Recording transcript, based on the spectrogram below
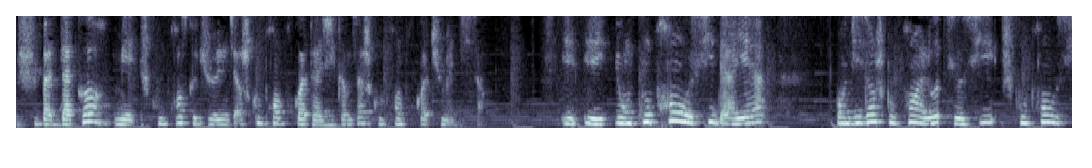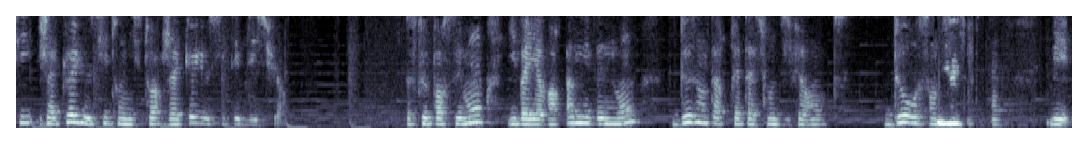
je suis pas d'accord, mais je comprends ce que tu veux me dire. Je comprends pourquoi tu as agi comme ça, je comprends pourquoi tu m'as dit ça. Et, on comprend aussi derrière, en disant je comprends à l'autre, c'est aussi, je comprends aussi, j'accueille aussi ton histoire, j'accueille aussi tes blessures. Parce que forcément, il va y avoir un événement, deux interprétations différentes, deux ressentis différents, mais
